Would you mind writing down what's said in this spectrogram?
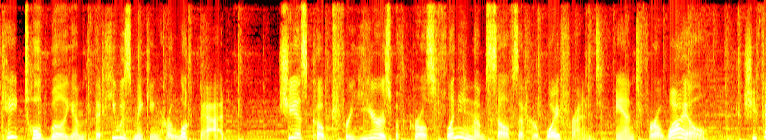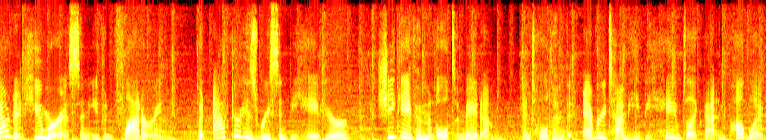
Kate told William that he was making her look bad. She has coped for years with girls flinging themselves at her boyfriend, and for a while, she found it humorous and even flattering. But after his recent behavior, she gave him an ultimatum and told him that every time he behaved like that in public,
